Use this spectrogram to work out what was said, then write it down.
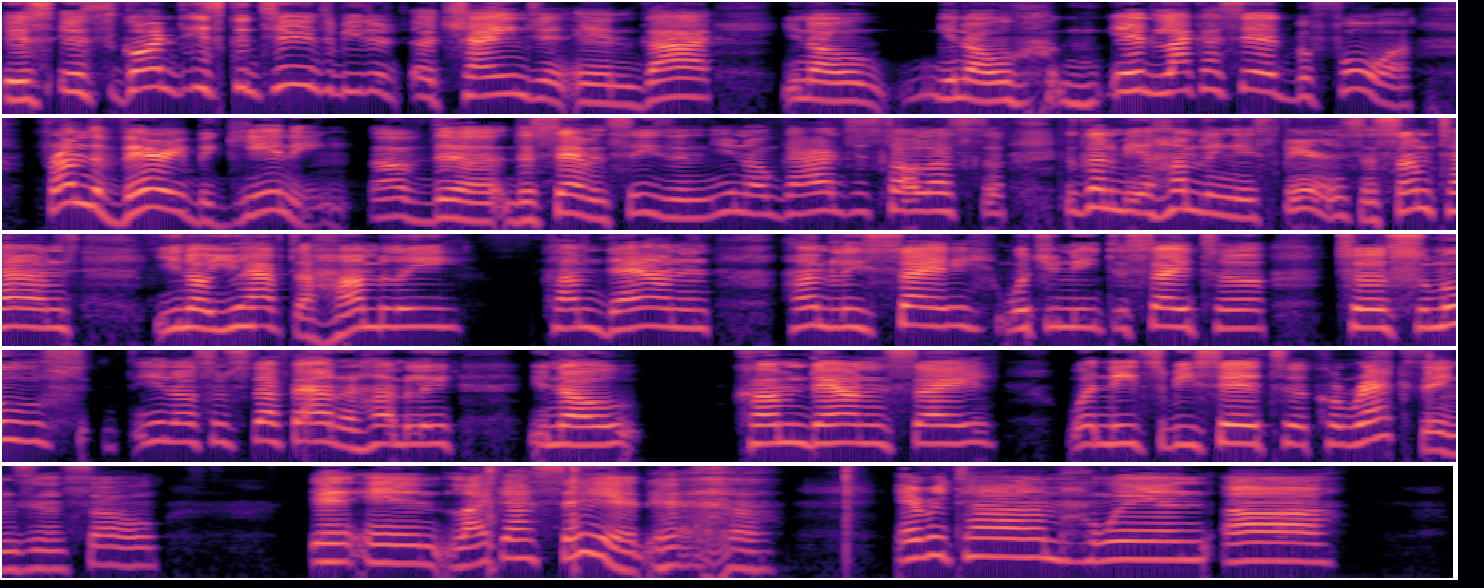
it's it's going it's continuing to be a change and, and god you know, you know, and like I said before, from the very beginning of the the seventh season, you know, God just told us it's going to be a humbling experience, and sometimes, you know, you have to humbly come down and humbly say what you need to say to to smooth, you know, some stuff out, and humbly, you know, come down and say what needs to be said to correct things, and so, and, and like I said. Every time when uh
